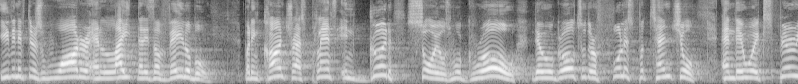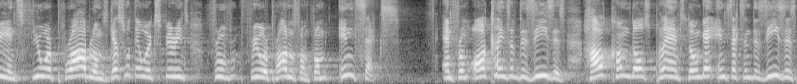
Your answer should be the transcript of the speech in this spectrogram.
even if there's water and light that is available. But in contrast, plants in good soils will grow. They will grow to their fullest potential and they will experience fewer problems. Guess what they will experience fewer problems from? From insects and from all kinds of diseases. How come those plants don't get insects and diseases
